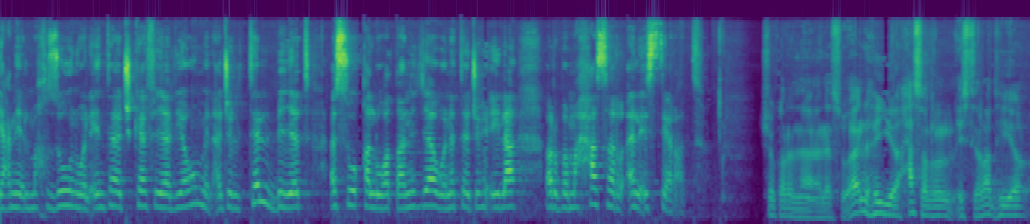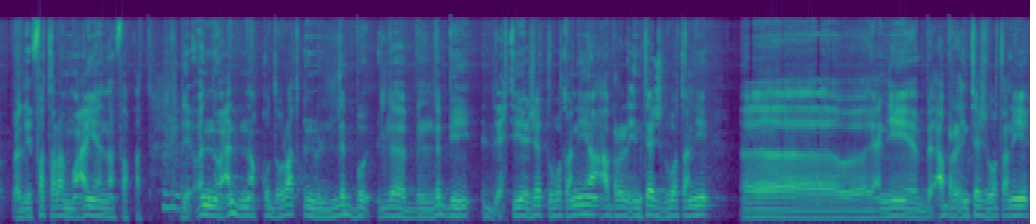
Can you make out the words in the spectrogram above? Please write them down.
يعني المخزون والإنتاج كافية اليوم من أجل تلبية السوق الوطنية؟ ونتجه إلى ربما حصر الاستيراد. شكرا على السؤال هي حصر الاستيراد هي لفترة معينة فقط لأنه عندنا قدرات انه نلبي نلبي الاحتياجات الوطنية عبر الإنتاج الوطني آه يعني عبر الإنتاج الوطني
